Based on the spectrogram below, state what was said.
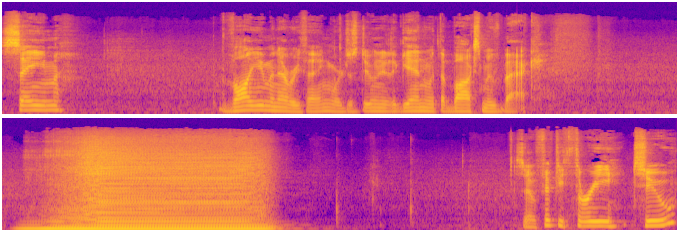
same volume and everything. We're just doing it again with the box moved back. So 53.2.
